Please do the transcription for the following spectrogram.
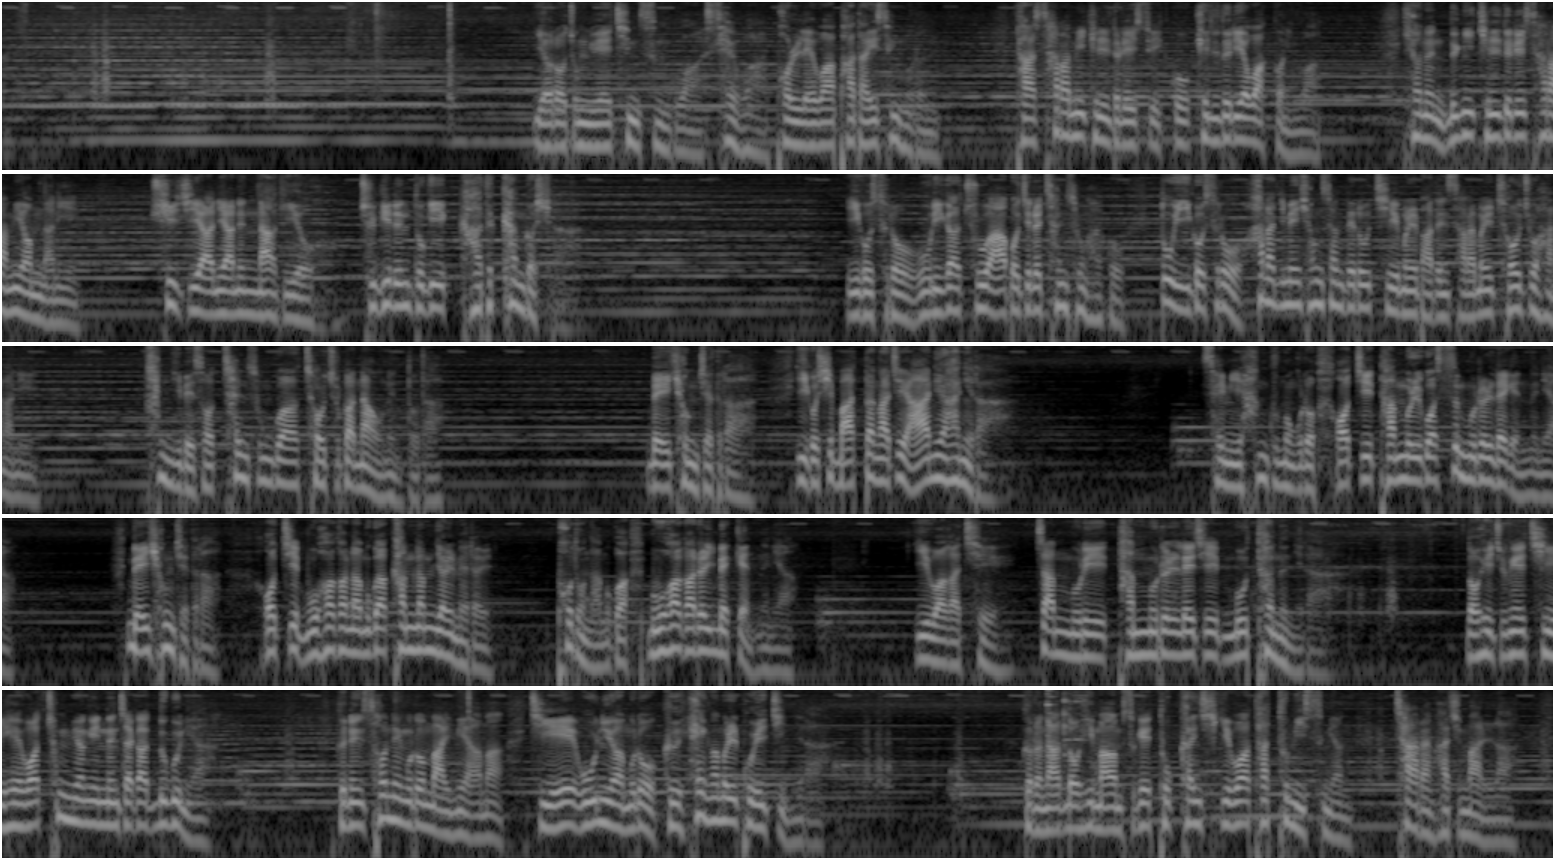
여러 종류의 짐승과 새와 벌레와 바다의 생물은 다 사람이 길들일 수 있고 길들여 왔거니와 혀는 능히 길들일 사람이 없나니 쉬지 아니하는 낙이요 죽이는 독이 가득한 것이라. 이곳으로 우리가 주 아버지를 찬송하고 또 이곳으로 하나님의 형상대로 지음을 받은 사람을 저주하나니 한 입에서 찬송과 저주가 나오는도다. 내 형제들아 이것이 마땅하지 아니하니라 샘이 한 구멍으로 어찌 단물과 쓴물을 내겠느냐? 내 형제들아 어찌 무화과 나무가 감람 열매를 포도나무가 무화과를 맺겠느냐? 이와 같이 짠물이 단물을 내지 못하느니라. 너희 중에 지혜와 총명이 있는 자가 누구냐? 그는 선행으로 말미암아 지혜의 온유함으로 그 행함을 보일지니라. 그러나 너희 마음속에 독한 시기와 다툼이 있으면 자랑하지 말라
